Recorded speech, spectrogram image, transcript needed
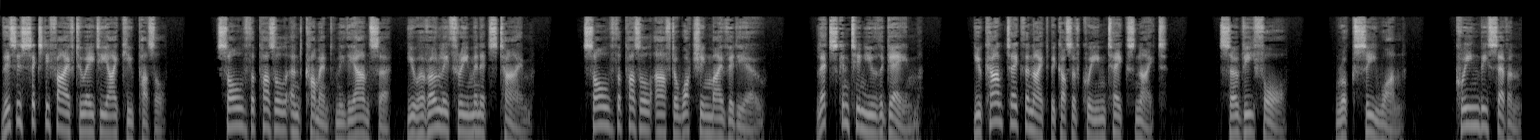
This is 65 to 80 IQ puzzle. Solve the puzzle and comment me the answer, you have only 3 minutes time. Solve the puzzle after watching my video. Let's continue the game. You can't take the knight because of queen takes knight. So d4. Rook c1. Queen b7.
